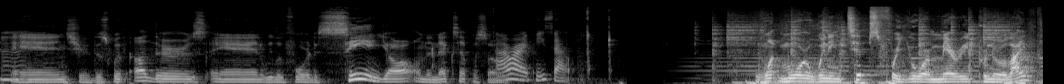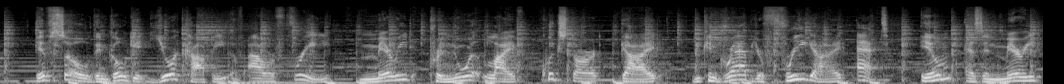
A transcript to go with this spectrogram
mm-hmm. and share this with others. And we look forward to seeing y'all on the next episode. All right, peace out. Want more winning tips for your marriedpreneur life? If so, then go get your copy of our free Marriedpreneur Life Quick Start Guide. You can grab your free guide at M as in married,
